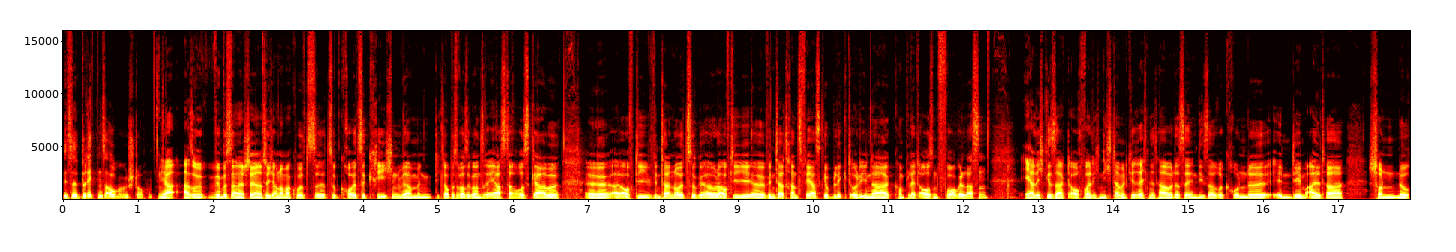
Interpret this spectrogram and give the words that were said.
ist er direkt ins Auge gestochen. Ja, also wir müssen an der Stelle natürlich auch nochmal kurz äh, zu Kreuze kriechen. Wir haben, in, ich glaube, es war sogar unsere erste Ausgabe, äh, auf die Winterneuzüge oder auf die äh, Wintertransfers geblickt und ihn da komplett außen vor gelassen. Ehrlich gesagt auch, weil ich nicht damit gerechnet habe, dass er in dieser Rückrunde in dem Alter schon eine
